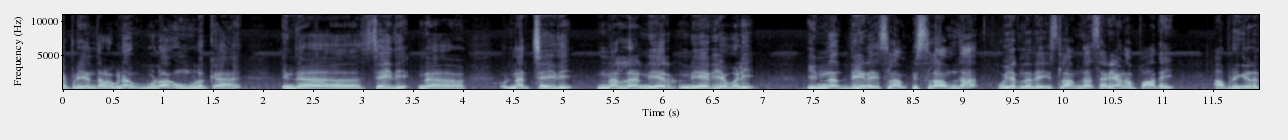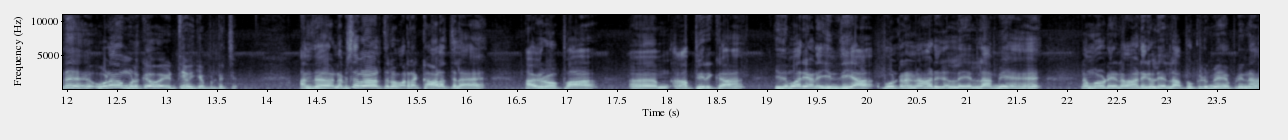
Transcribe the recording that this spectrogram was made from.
எப்படி எந்த அளவுக்குன்னா உலகம் முழுக்க இந்த செய்தி இந்த நற்செய்தி நல்ல நேர் நேரிய வழி இன்ன தீன இஸ்லாம் இஸ்லாம் தான் உயர்ந்தது இஸ்லாம் தான் சரியான பாதை அப்படிங்கிறது உலகம் முழுக்க எட்டி வைக்கப்பட்டுச்சு. அந்த நபிசல்லாத்தில் வர்ற காலத்தில் ஐரோப்பா ஆப்பிரிக்கா இது மாதிரியான இந்தியா போன்ற நாடுகளில் எல்லாமே நம்மளுடைய நாடுகள் எல்லா பக்கமுமே எப்படின்னா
